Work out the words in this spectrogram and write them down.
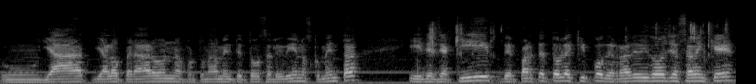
Uh, ya, ya la operaron, afortunadamente todo salió bien, nos comenta. Y desde aquí, de parte de todo el equipo de Radio I2, ya saben que.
